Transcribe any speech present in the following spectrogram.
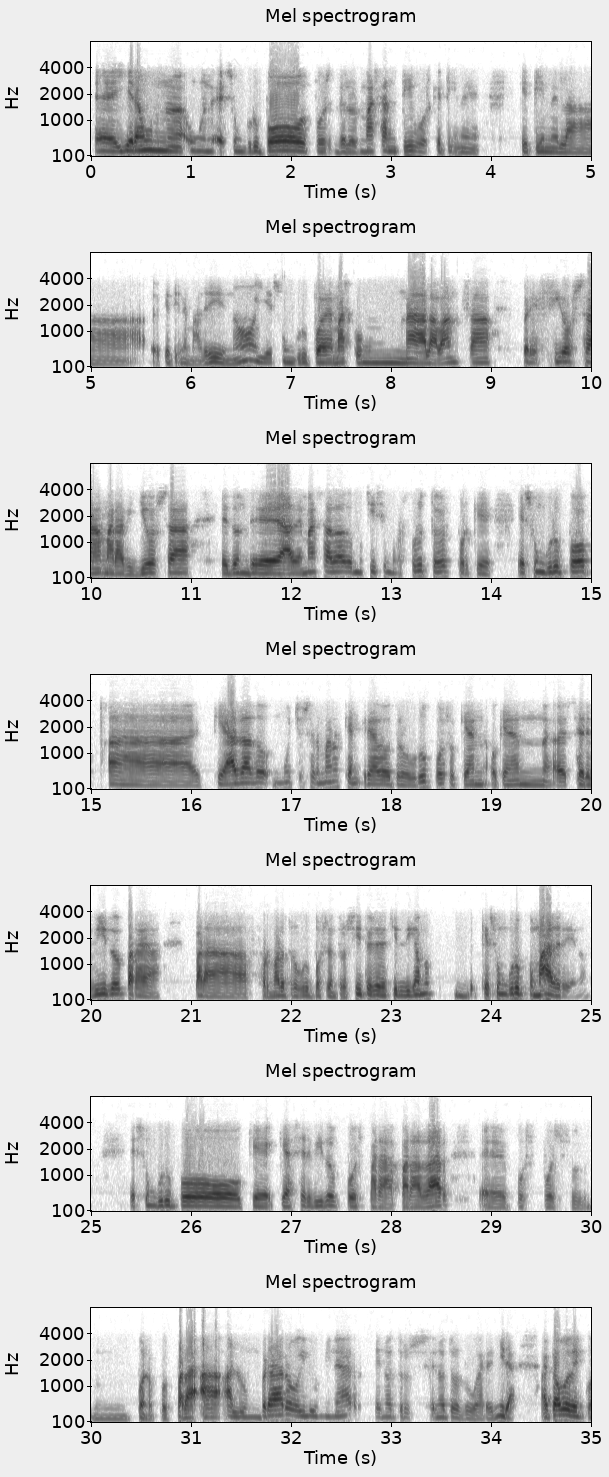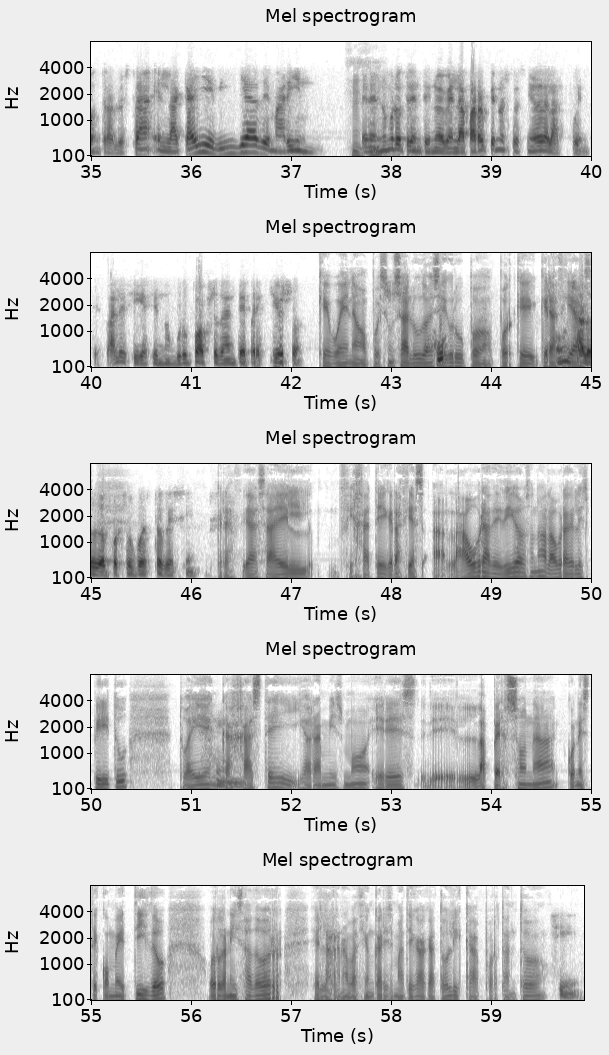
eh, y era un, un, es un grupo pues de los más antiguos que tiene que tiene la que tiene Madrid, ¿no? Y es un grupo además con una alabanza preciosa, maravillosa, eh, donde además ha dado muchísimos frutos porque es un grupo uh, que ha dado muchos hermanos que han creado otros grupos o que han, o que han uh, servido para, para formar otros grupos en otros sitios, es decir, digamos que es un grupo madre, ¿no? es un grupo que, que, ha servido pues para, para dar eh, pues pues mm, bueno pues para alumbrar o iluminar en otros en otros lugares. Mira acabo de encontrarlo. Está en la calle Villa de Marín en el número 39, en la parroquia Nuestra Señora de las Fuentes, ¿vale? Sigue siendo un grupo absolutamente precioso. Qué bueno, pues un saludo a ese grupo, porque gracias... Un saludo, por supuesto que sí. Gracias a él, fíjate, gracias a la obra de Dios, ¿no? A la obra del Espíritu, tú ahí encajaste y ahora mismo eres eh, la persona con este cometido organizador en la renovación carismática católica, por tanto... Sí,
